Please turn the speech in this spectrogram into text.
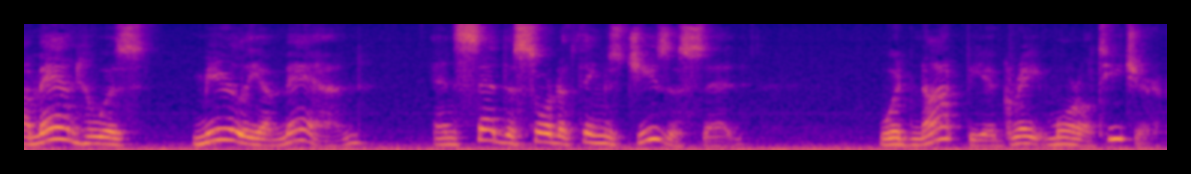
A man who was merely a man and said the sort of things Jesus said would not be a great moral teacher.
